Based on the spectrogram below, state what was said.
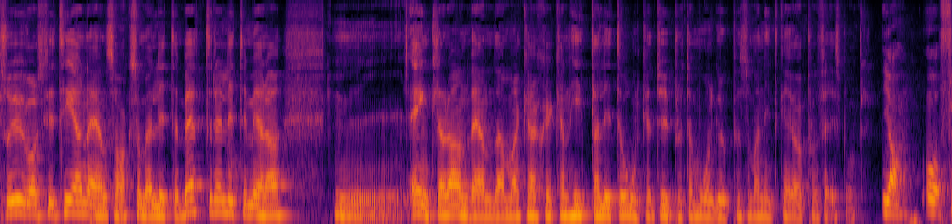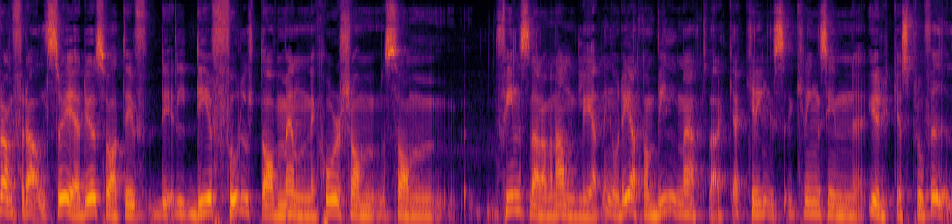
Så urvalskriterierna är en sak som är lite bättre, lite mera mm, enklare att använda. Man kanske kan hitta lite olika typer av målgrupper som man inte kan göra på Facebook. Ja, och framförallt så är det ju så att det är, det är fullt av människor som, som finns där av en anledning och det är att de vill nätverka kring, kring sin yrkesprofil.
